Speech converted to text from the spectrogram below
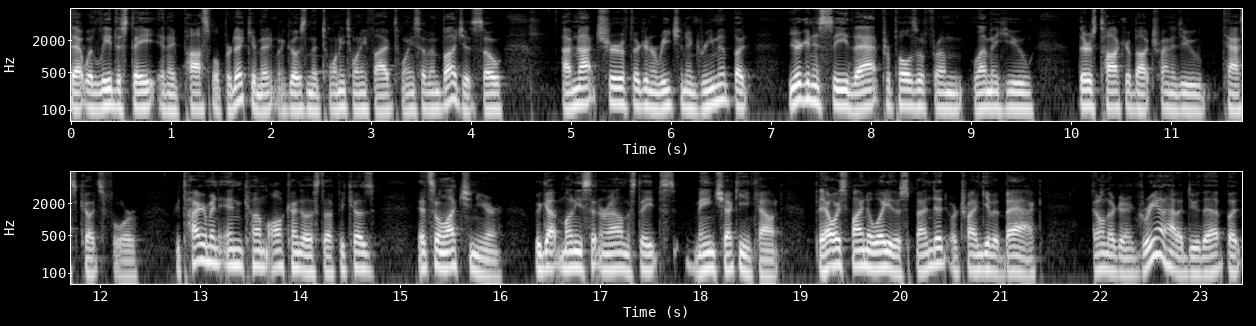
that would leave the state in a possible predicament when it goes in the 2025 27 budget. So I'm not sure if they're going to reach an agreement, but you're going to see that proposal from LeMahieu. There's talk about trying to do tax cuts for retirement income, all kinds of other stuff, because it's an election year. We got money sitting around the state's main checking account. They always find a way to either spend it or try and give it back. I don't know they're going to agree on how to do that, but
